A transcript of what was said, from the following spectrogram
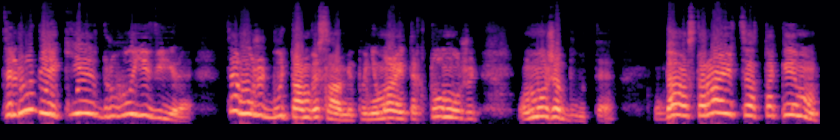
це люди, які другої віри. Це можуть бути там, ви самі розумієте, хто можуть, може бути. Да, стараються таким,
